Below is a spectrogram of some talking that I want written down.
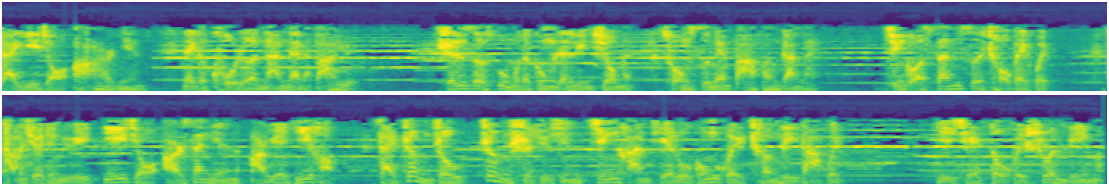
在一九二二年，那个酷热难耐的八月，神色肃穆的工人领袖们从四面八方赶来。经过三次筹备会，他们决定于一九二三年二月一号在郑州正式举行京汉铁路工会成立大会。一切都会顺利吗？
